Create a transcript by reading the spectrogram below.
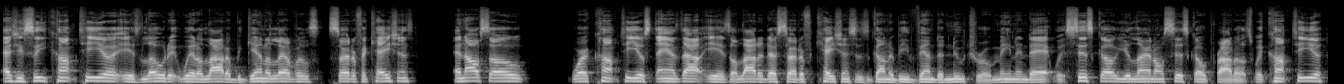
As you see, CompTIA is loaded with a lot of beginner level certifications. And also where CompTIA stands out is a lot of their certifications is going to be vendor neutral, meaning that with Cisco, you learn on Cisco products. With CompTIA,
